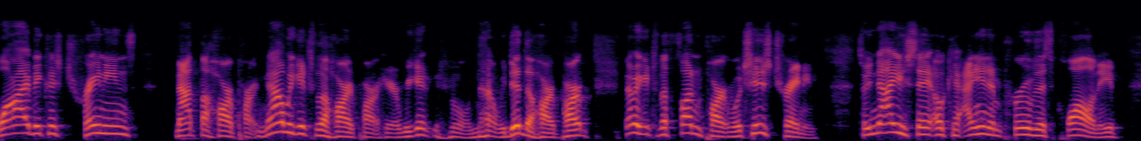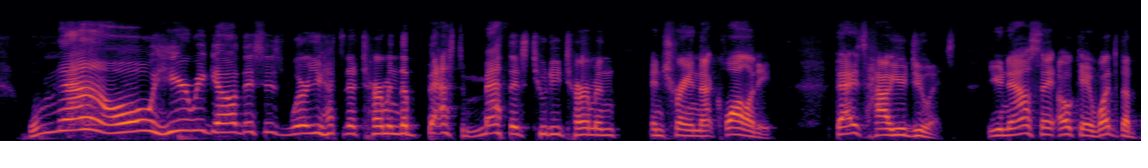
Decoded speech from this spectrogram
Why? Because training's not the hard part. Now we get to the hard part here. We get, well, now we did the hard part. Now we get to the fun part, which is training. So now you say, okay, I need to improve this quality. Well, now here we go. This is where you have to determine the best methods to determine and train that quality. That is how you do it. You now say, okay, what's the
